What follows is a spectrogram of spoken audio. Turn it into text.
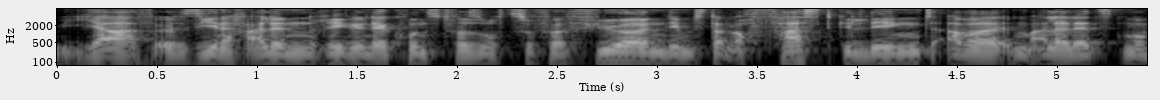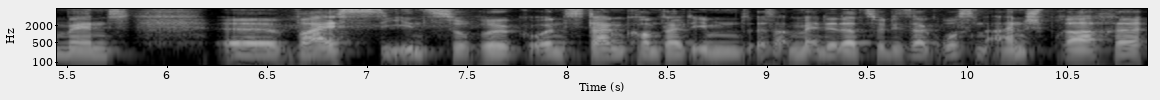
ja, sie nach allen Regeln der Kunst versucht zu verführen, dem es dann auch fast gelingt, aber im allerletzten Moment äh, weist sie ihn zurück und dann kommt halt eben es am Ende dazu dieser großen Ansprache.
